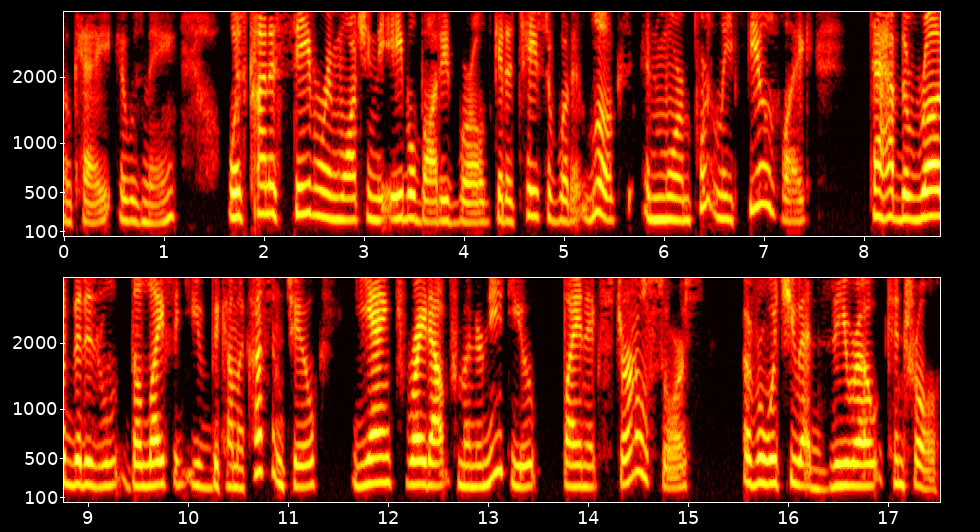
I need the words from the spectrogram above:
okay, it was me, was kind of savoring watching the able bodied world get a taste of what it looks and more importantly feels like to have the rug that is the life that you've become accustomed to yanked right out from underneath you by an external source over which you had zero control.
